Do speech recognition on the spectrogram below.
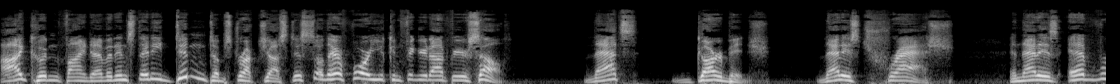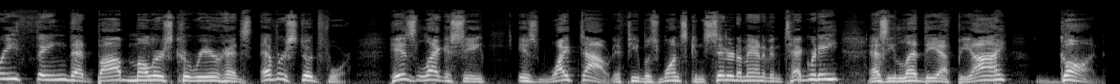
I couldn't find evidence that he didn't obstruct justice, so therefore you can figure it out for yourself. That's garbage. That is trash. And that is everything that Bob Mueller's career has ever stood for. His legacy is wiped out. If he was once considered a man of integrity as he led the FBI, gone.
